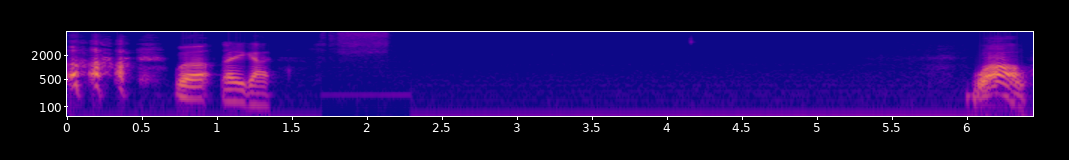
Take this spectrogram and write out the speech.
well, there you go. Whoa.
